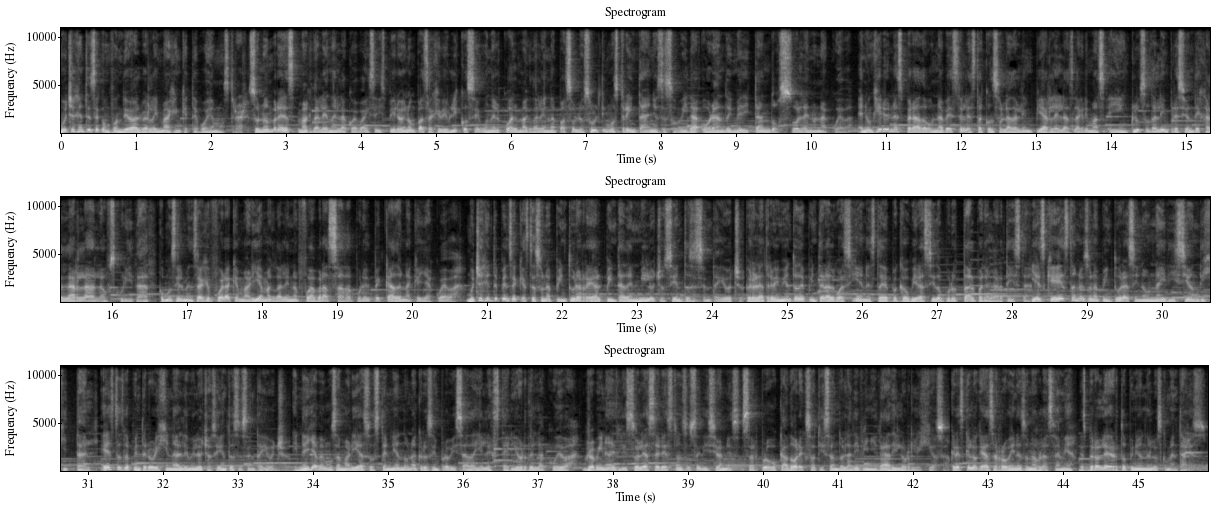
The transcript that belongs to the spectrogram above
Mucha gente se confundió al ver la imagen que te voy a mostrar. Su nombre es Magdalena en la cueva y se inspiró en un pasaje bíblico según el cual Magdalena pasó los últimos 30 años de su vida orando y meditando sola en una cueva. En un giro inesperado, una vez se le está consolado a limpiarle las lágrimas e incluso da la impresión de jalarla a la oscuridad, como si el mensaje fuera que María Magdalena fue abrazada por el pecado en aquella cueva. Mucha gente piensa que esta es una pintura real pintada en 1868, pero el atrevimiento de pintar algo así en esta época hubiera sido brutal para el artista. Y es que esta no es una pintura, sino una edición digital. Esta es la pintura original de 1868. En ella vemos a María sosteniendo una cruz improvisada y el exterior de la cueva. Robin Isley suele hacer esto en sus ediciones, ser provocador exotizando la divinidad y lo religioso. ¿Crees que lo que hace Robin es una blasfemia? Espero leer tu opinión en los comentarios.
